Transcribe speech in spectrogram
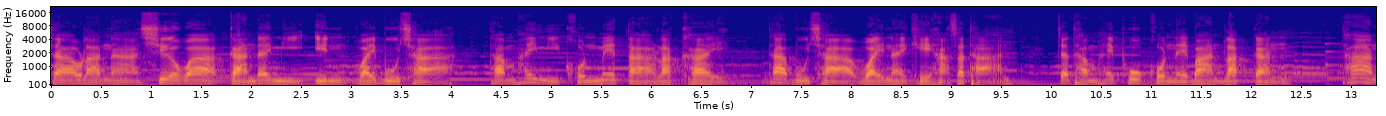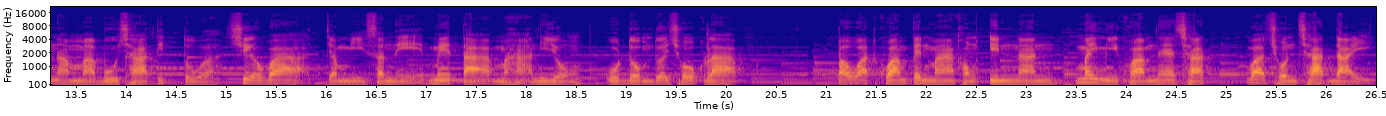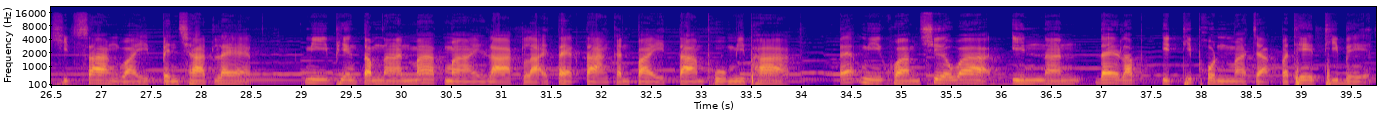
ชาวล้านนาเชื่อว่าการได้มีอินไว้บูชาทำให้มีคนเมตตารักใคร่ถ้าบูชาไว้ในเคหสถาน จะทำให้ผู้คนในบ้านรักกัน ถ้านำมาบูชาติดตัว เชื่อว่าจะมีเสน่ห์เมตตามหานิยม อุดมด้วยโชคลาภประวัติความเป็นมาของอินนั้นไม่มีความแน่ชัดว่าชนชาติใดคิดสร้างไว้เป็นชาติแรก มีเพียงตำนานมากมายหลากหลายแตกต่างกันไปตามภูมิภาค และมีความเชื่อว่าอินนั้นได้รับอิทธิพลมาจากประเทศทิเบต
